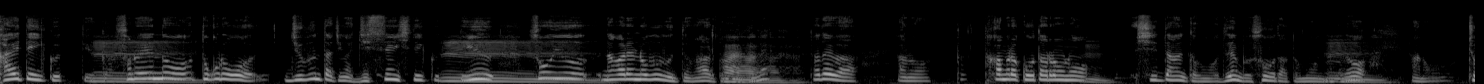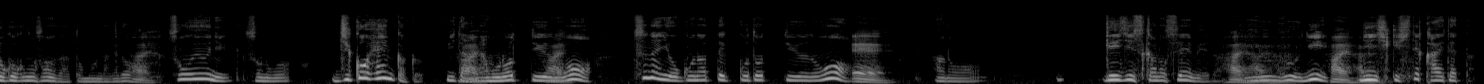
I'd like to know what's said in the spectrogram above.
変えていくっていうか、うん。その辺のところを自分たちが実践していくっていう、ん。そういう流れの部分っていうのがあると思うんでね。はいはいはいはい。例えばあのた高村光太郎のうん。詩なんかも全部そうだと思うんだけど、うん。あの彫刻もそうだと思うんだけど、はい。そういうふうにその自己変革みたいなものっていうのを常に行っていくことっていうのを、えあの芸術家の生命だというふうに認識して変えてった。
